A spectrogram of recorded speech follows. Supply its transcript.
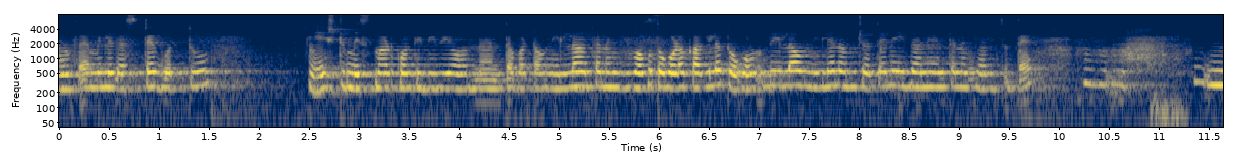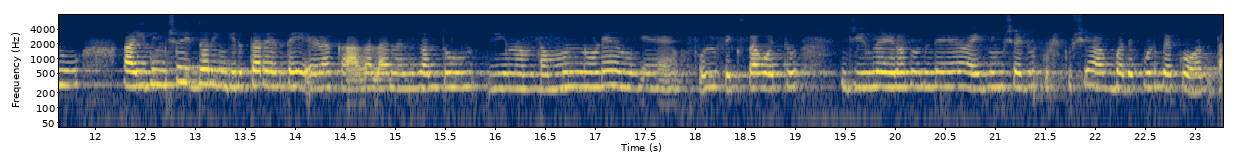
ನಮ್ಮ ಫ್ಯಾಮಿಲಿಗೆ ಅಷ್ಟೇ ಗೊತ್ತು. ಎಷ್ಟು ಮಿಸ್ ಮಾಡ್ಕೊತಿದ್ದೀವಿ ಅವನ್ನ ಅಂತ ಬಟ್ ಅವನಿಲ್ಲ ಅಂತ ನಮ್ಗೆ ಇವಾಗೂ ತೊಗೊಳಕ್ಕಾಗಿಲ್ಲ ತೊಗೊಂಡಿಲ್ಲ ಅವನಿಲ್ಲೇ ನಮ್ಮ ಜೊತೆನೇ ಇದ್ದಾನೆ ಅಂತ ನಮ್ಗೆ ಅನಿಸುತ್ತೆ. ಇನ್ನು ಐದು ನಿಮಿಷ ಇದ್ದವ್ರು ಹಿಂಗಿರ್ತಾರೆ ಅಂತ ಹೇಳೋಕ್ಕಾಗಲ್ಲ. ನನಗಂತೂ ಈ ನಮ್ಮ ತಮ್ಮನ ನೋಡೇ ನಮಗೆ ಫುಲ್ ಫಿಕ್ಸ್ ಆಗೋಯ್ತು. ಜೀವನ ಇರೋದೊಂದೇ ಐದು ನಿಮಿಷ ಇದ್ದರೂ ಖುಷಿ ಖುಷಿಯಾಗಿ ಬದುಕ್ಬಿಡ್ಬೇಕು ಅಂತ.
